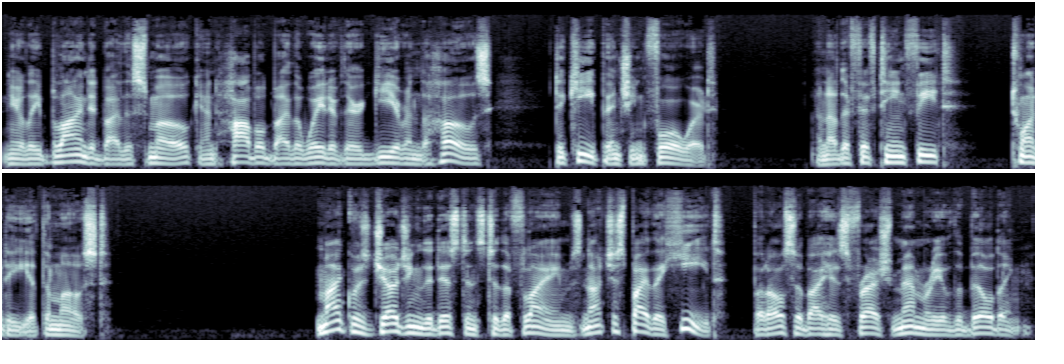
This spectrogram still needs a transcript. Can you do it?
nearly blinded by the smoke and hobbled by the weight of their gear and the hose, to keep inching forward. Another 15 feet, 20 at the most. Mike was judging the distance to the flames not just by the heat, but also by his fresh memory of the building.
